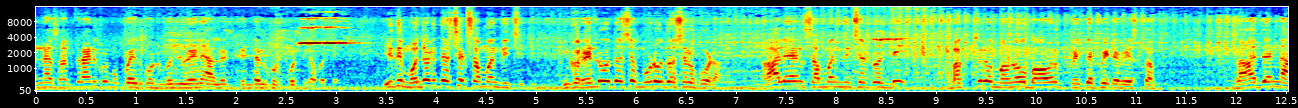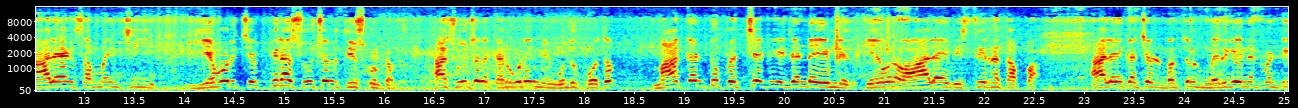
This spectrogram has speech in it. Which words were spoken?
అన్న సత్రానికి కూడా ముప్పై ఐదు కోట్లు మంజూరైన ఆల్రెడీ టెండర్లు కూడా పూర్తి కాబట్టి. ఇది మొదటి దశకు సంబంధించింది. ఇంకో రెండవ దశ మూడవ దశలు కూడా ఆలయానికి సంబంధించినటువంటి భక్తుల మనోభావాలకు పెద్దపీట వేస్తాం. రాజన్న ఆలయానికి సంబంధించి ఎవరు చెప్పినా సూచనలు తీసుకుంటాం. ఆ సూచనలకు అనుగుణంగా మేము ముందుకు పోతాం. మాకంటూ ప్రత్యేక ఎజెండా ఏం లేదు. కేవలం ఆలయ విస్తీర్ణ తప్ప. ఆలయంకి వచ్చే భక్తులకు మెరుగైనటువంటి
